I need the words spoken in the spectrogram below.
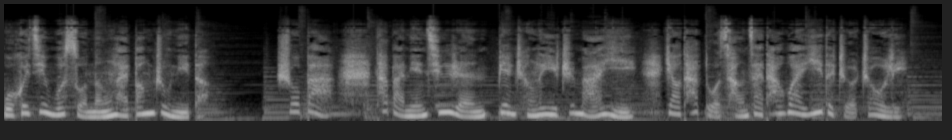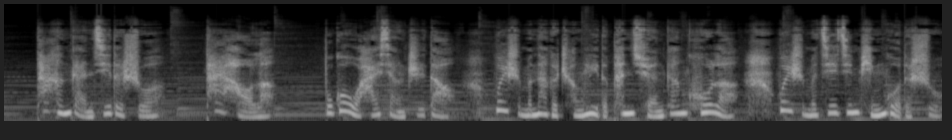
我会尽我所能来帮助你的。”说罢，他把年轻人变成了一只蚂蚁，要他躲藏在他外衣的褶皱里。他很感激地说：“太好了，不过我还想知道，为什么那个城里的喷泉干枯了？为什么结金苹果的树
